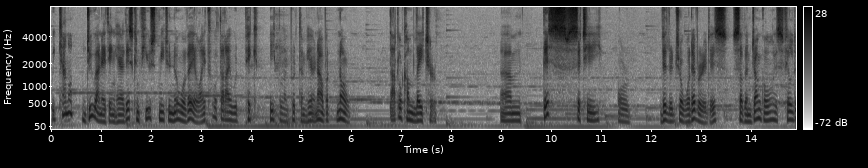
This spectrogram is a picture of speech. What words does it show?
we cannot do anything here. This confused me to no avail. I thought that I would pick people and put them here now, but no. That'll come later. Um, this city, or village, or whatever it is, southern jungle, is filled,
